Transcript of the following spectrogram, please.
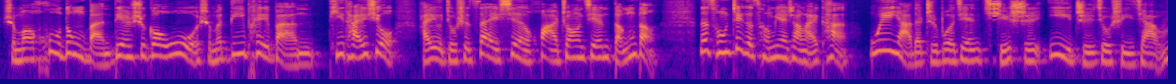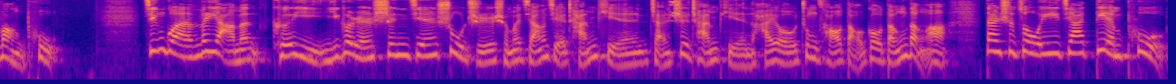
什么互动版电视购物，什么低配版 T 台秀，还有就是在线化妆间等等。那从这个层面上来看，薇娅的直播间其实一直就是一家旺铺。尽管薇娅们可以一个人身兼数职，什么讲解产品、展示产品，还有种草导购等等啊，但是作为一家店铺，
